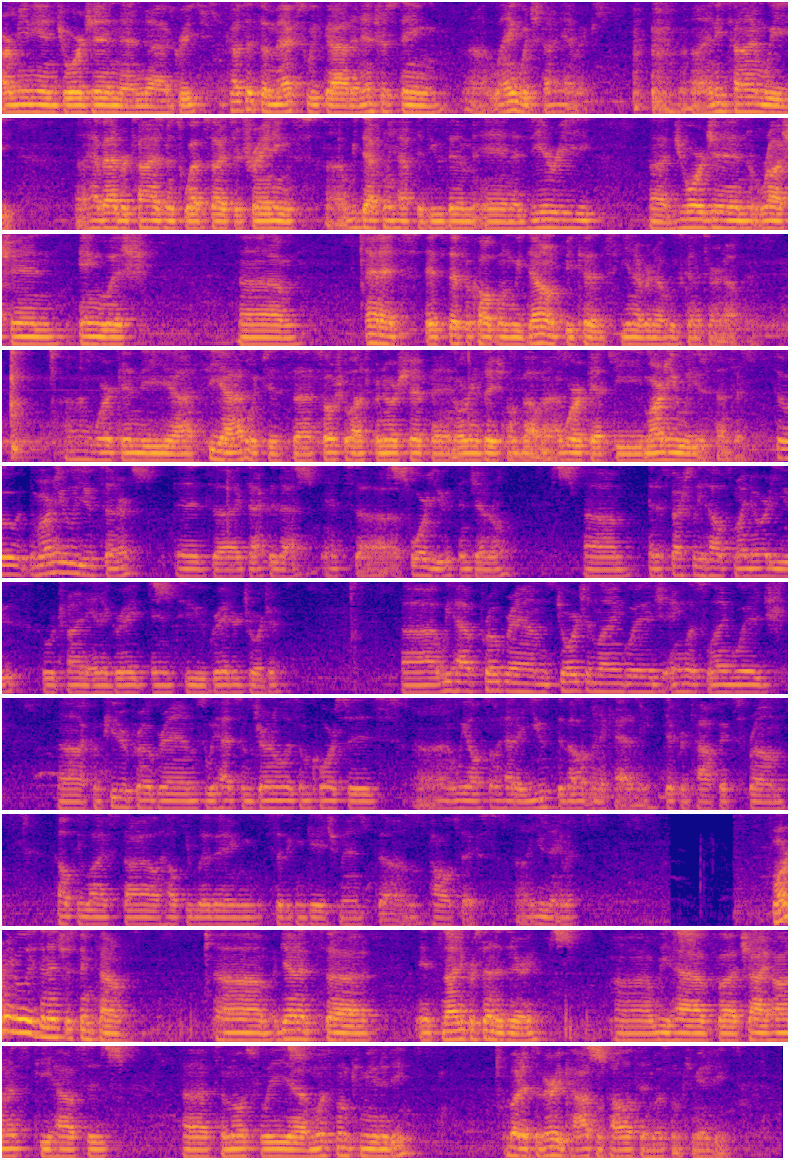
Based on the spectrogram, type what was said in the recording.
Armenian, Georgian, and Greek. Because it's a mix, we've got an interesting language dynamic. Uh, anytime we uh, have advertisements, websites, or trainings, uh, we definitely have to do them in Azeri, uh, Georgian, Russian, English. Um, and it's, it's difficult when we don't because you never know who's going to turn up. I work in the uh, SEOD, which is uh, Social Entrepreneurship and Organizational Development. I work at the Marneuli Youth Center. So the Marneuli Youth Center is uh, exactly that. It's uh, for youth in general. Um, it especially helps minority youth who are trying to integrate into greater Georgia. Uh, we have programs, Georgian language, English language, uh, computer programs. We had some journalism courses. Uh, we also had a youth development academy, different topics from healthy lifestyle, healthy living, civic engagement, um, politics, uh, you name it. Marneuli is an interesting town. Um, again, it's uh, it's 90% Azeri. We have uh, chai hanas, tea houses. Uh, it's a mostly uh, Muslim community, but it's a very cosmopolitan Muslim community.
